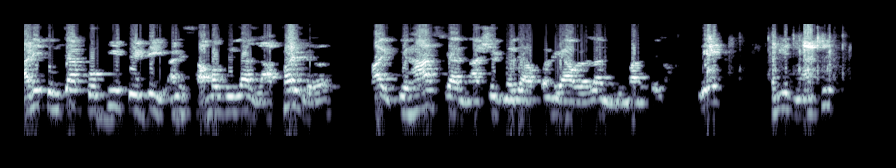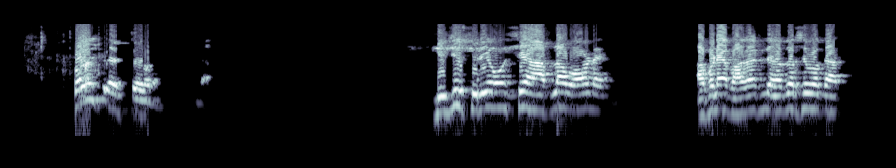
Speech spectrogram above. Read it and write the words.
आणि तुमच्या कोटी पेटी आणि सामग्रीला लाफाडलं हा इतिहास या नाशिकमध्ये आपण या वेळेला निर्माण केला. आणि नाशिक पवित्र शहर डीजी सूर्यवंशी हा आपला वॉर्ड आहे. आपण या भागातले नगरसेवक आहात.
